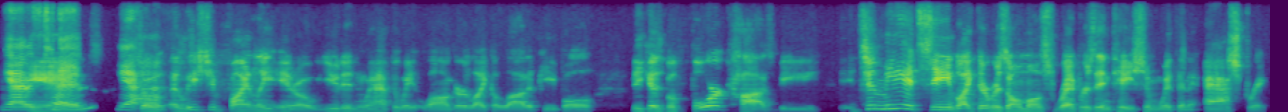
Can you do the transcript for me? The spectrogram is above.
Yeah i was and 10 yeah. so at least you finally you know you didn't have to wait longer like a lot of people because before cosby to me, it seemed like there was almost representation with an asterisk.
